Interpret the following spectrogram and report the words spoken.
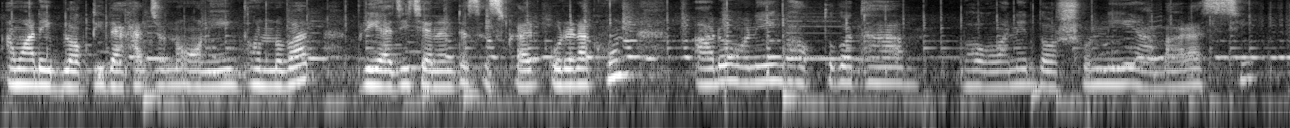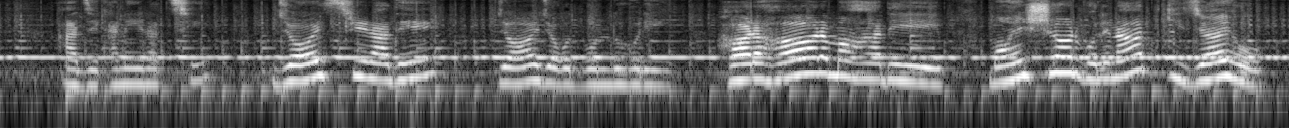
আমার এই ব্লগটি দেখার জন্য অনেক ধন্যবাদ। প্রিয়াজি চ্যানেলটা সাবস্ক্রাইব করে রাখুন। আরও অনেক ভক্তকথা, ভগবানের দর্শন নিয়ে আবার আসছি। আজ এখানেই রাখছি। জয় শ্রী রাধে, জয় জগৎবন্ধু হরি। হর হর মহাদেব। মহেশ্বর ভোলেনাথ কি জয় হোক।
